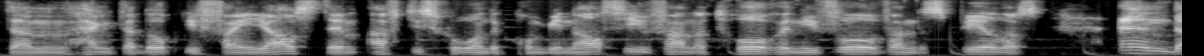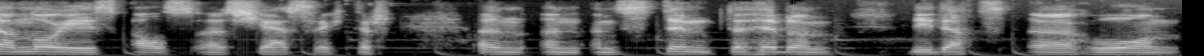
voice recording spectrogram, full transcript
Dan hangt dat ook niet van jouw stem af. Het is gewoon de combinatie van het hoge niveau van de spelers en dan nog eens als scheidsrechter een, een, een stem te hebben die dat uh, gewoon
